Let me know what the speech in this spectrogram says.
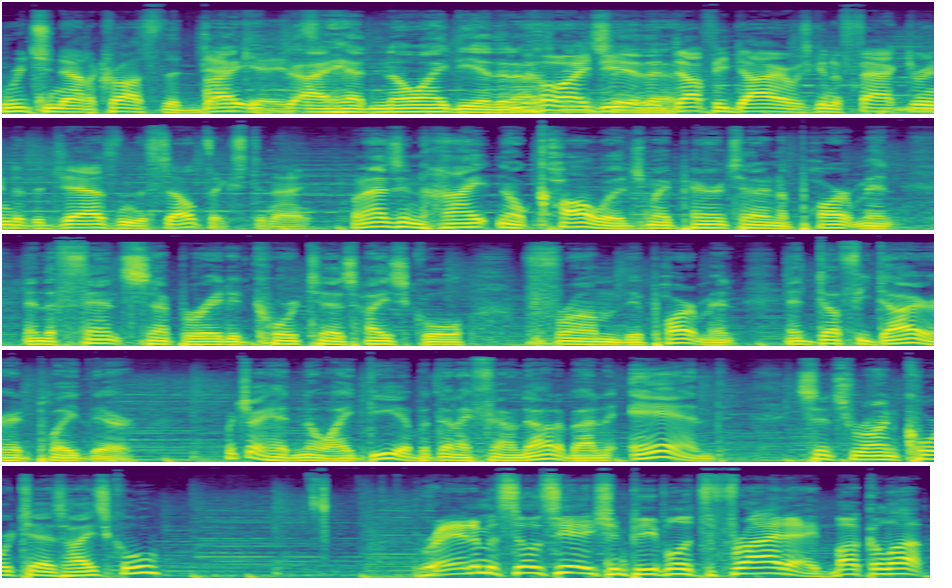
reaching out across the decades. I, I had no idea that I was no idea that. that. Duffy Dyer was going to factor into the Jazz and the Celtics tonight. When I was in high, no college, my parents had an apartment, and the fence separated Cortez High School from the apartment, and Duffy Dyer had played there, which I had no idea. But then I found out about it, and since we're on Cortez High School, Random association, people. It's a Friday. Buckle up.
